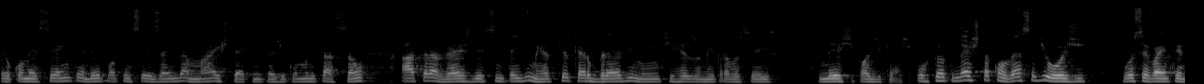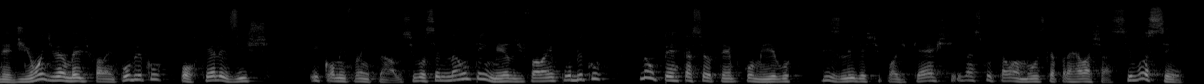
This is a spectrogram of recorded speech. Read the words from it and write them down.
eu comecei a entender e potencializar ainda mais técnicas de comunicação através desse entendimento que eu quero brevemente resumir para vocês neste podcast. Portanto, nesta conversa de hoje, você vai entender de onde vem o medo de falar em público, por que ele existe e como enfrentá-lo. Se você não tem medo de falar em público, não perca seu tempo comigo, desliga este podcast e vai escutar uma música para relaxar. Se você,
